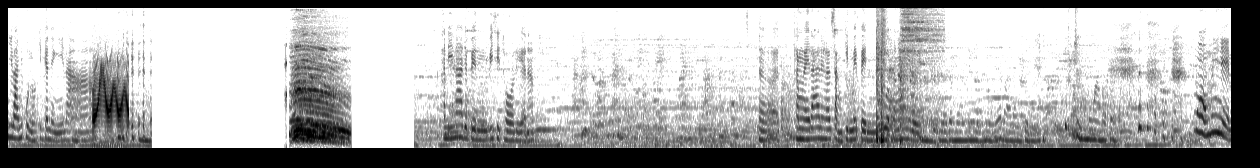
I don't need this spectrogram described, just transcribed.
ที่ร้านญี่ปุ่นเขากินกันอย่างนี้นะ อันนี้น่าจะเป็นวิสิตอเรียนะเอ่อทำไงได้นะคะ สั่งกินไม่เป็นรวบทั้งนี้เลยเดี๋ยวจะมองไม่เห็นอยู่เลยว่าอะไรเป็นอะไรกินมัวมาก่อนมองไม่เห็น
